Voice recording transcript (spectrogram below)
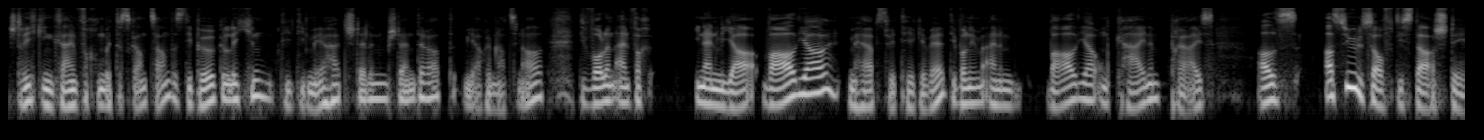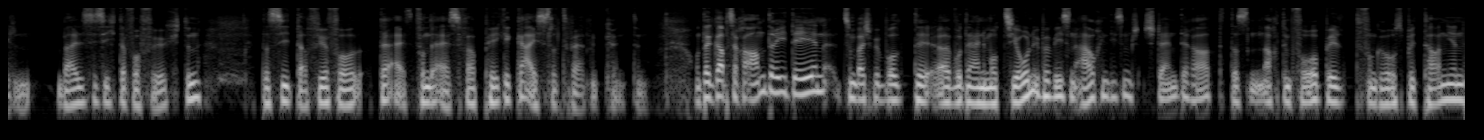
Strich ging es einfach um etwas ganz anderes. Die Bürgerlichen, die die Mehrheit stellen im Ständerat, wie auch im Nationalrat, die wollen einfach in einem Jahr, Wahljahr, im Herbst wird hier gewählt, die wollen in einem Wahljahr um keinen Preis als Asylsofties darstellen, weil sie sich davor fürchten, dass sie dafür von der, von der SVP gegeißelt werden könnten. Und dann gab es auch andere Ideen, zum Beispiel wollte, äh, wurde eine Motion überwiesen, auch in diesem Ständerat, dass nach dem Vorbild von Großbritannien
